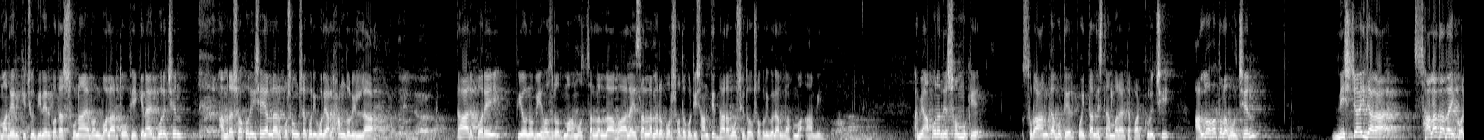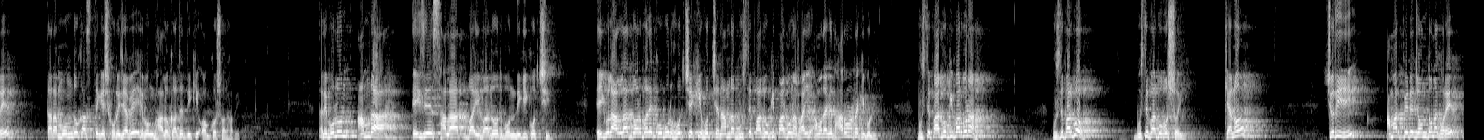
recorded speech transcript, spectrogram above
আমাদের কিছু দিনের কথা শোনা এবং বলার তৌফিক এনায়েত করেছেন। আমরা সকলেই সেই আল্লাহর প্রশংসা করি বলে আলহামদুলিল্লাহ। তারপরেই প্রিয় নবী হজরত মোহাম্মদ সাল্লাহ আলাই সাল্লামের ওপর শতকোটি শান্তির ধারা বর্ষিত হোক সকলেই বলে আল্লাহ আমিন। আমি আপনাদের সম্মুখে সুরা আনকাবুতের পঁয়তাল্লিশ নাম্বার একটা পাঠ করেছি। আল্লাহ তালা বলছেন নিশ্চয় যারা সালাত আদায় করে তারা মন্দ কাজ থেকে সরে যাবে এবং ভালো কাজের দিকে অগ্রসর হবে। তাহলে বলুন, আমরা এই যে সালাত বা ইবাদত বন্দিগি করছি? এইগুলো আল্লাহর দরবারে কবুল হচ্ছে কি হচ্ছে না? আমরা বুঝতে পারব কি পারব না? ভাই, আমাদের আগে ধারণাটা কি বলি? বুঝতে পারব কি পারব না? বুঝতে পারব? বুঝতে পারব অবশ্যই। কেন? যদি আমার পেটে যন্ত্রণা করে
